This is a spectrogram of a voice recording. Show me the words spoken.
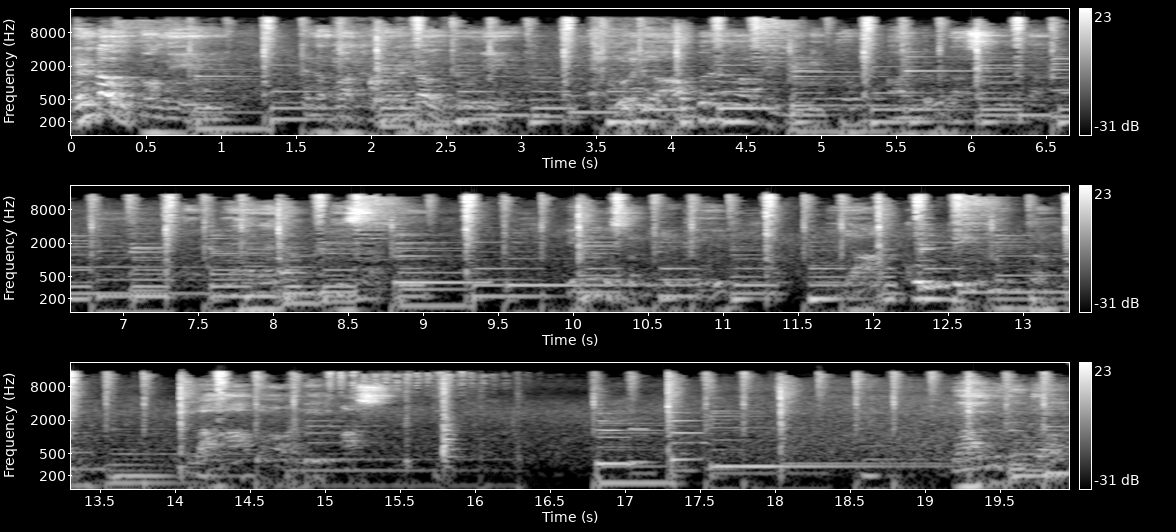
இரண்டாவது பகுதி என்ன பார்க்கிறோம் இரண்டாவது பகுதி ஒரு ஆபரணமாக நிமித்தம் ஆண்டவர் ஆசீர்வதித்தார். யாரெல்லாம் சொல்லிட்டு யாக்கோபை நிமித்தம் லாபானை ஆசீர்வதித்தார் யார் நிமித்தம்?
